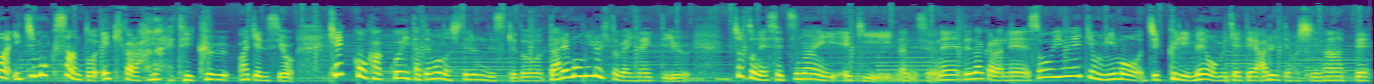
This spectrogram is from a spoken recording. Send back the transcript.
まあ一目散と駅から離れていくわけですよ。結構かっこいい建物してるんですけど誰も見る人がいないっていうちょっとね切ない駅なんですよね。でだからねそういう駅にもじっくり目を向けて歩いてほしいなって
